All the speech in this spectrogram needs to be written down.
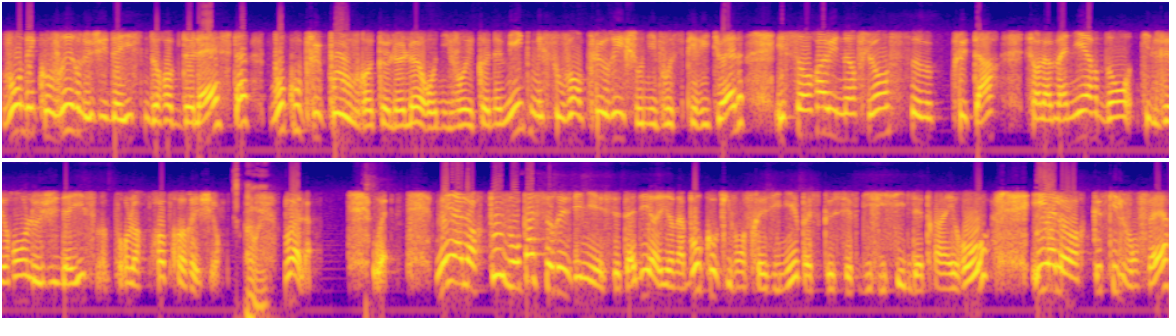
vont découvrir le judaïsme d'Europe de l'Est, beaucoup plus pauvre que le leur au niveau économique, mais souvent plus riche au niveau spirituel, et ça aura une influence euh, plus tard sur la manière dont ils verront le judaïsme pour leur propre région. Ah oui. Voilà. Ouais. Mais alors, tous vont pas se résigner. C'est-à-dire, il y en a beaucoup qui vont se résigner parce que c'est difficile d'être un héros. Et alors, qu'est-ce qu'ils vont faire?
